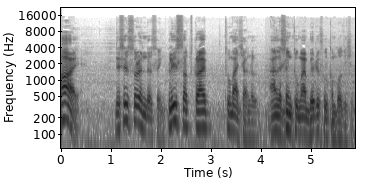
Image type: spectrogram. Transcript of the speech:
Hi, this is Surinder Singh. Please subscribe to my channel and listen to my beautiful composition.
